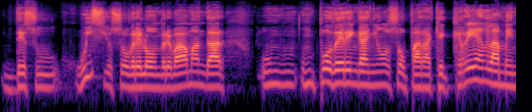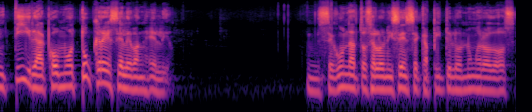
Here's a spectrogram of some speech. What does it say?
de su juicio sobre el hombre, va a mandar un, poder engañoso para que crean la mentira como tú crees el Evangelio. Segunda Tesalonicense capítulo número 2.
